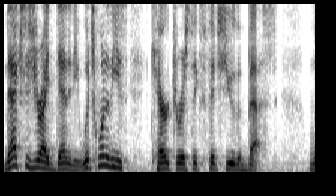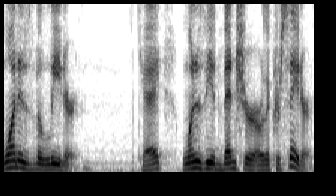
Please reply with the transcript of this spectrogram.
Next is your identity. Which one of these characteristics fits you the best? One is the leader. Okay? One is the adventurer or the crusader.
